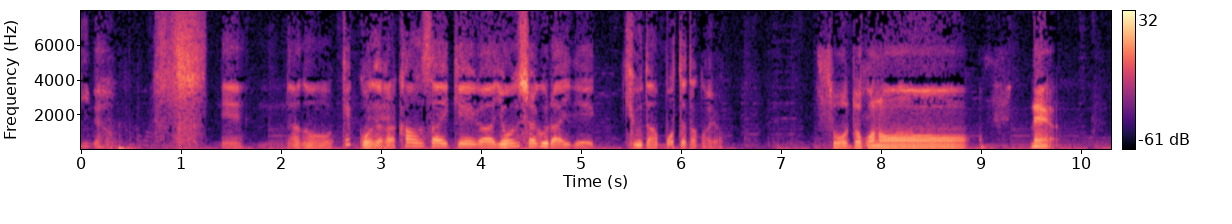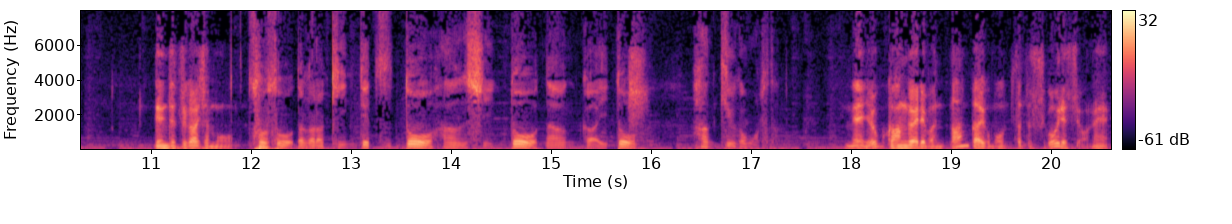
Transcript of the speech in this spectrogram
いいな。ね、うんあの、結構だから関西系が4社ぐらいで球団持ってたのよ。そう、どこの、ね、電鉄会社も、そうそう。だから近鉄と阪神と南海と阪急が持ってたの。ね、よく考えれば何回か持ってたってすごいですよね。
